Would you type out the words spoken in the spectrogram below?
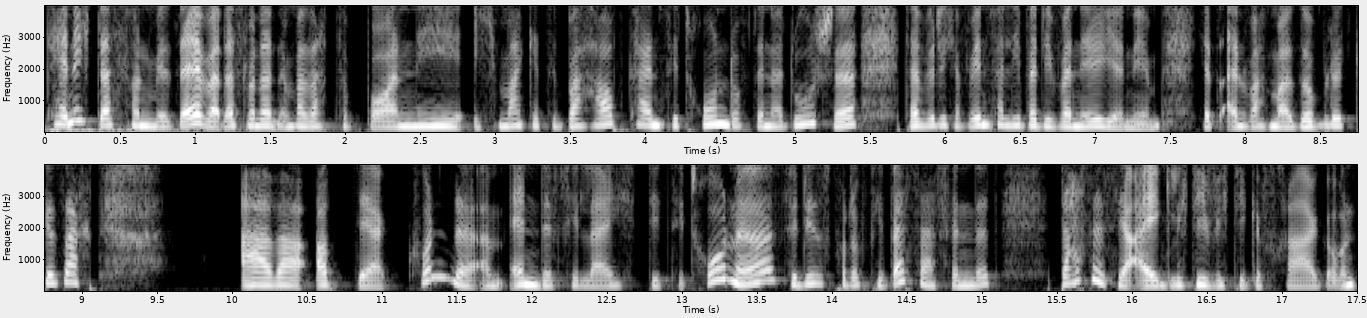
kenne ich das von mir selber, dass man dann immer sagt so, boah, nee, ich mag jetzt überhaupt keinen Zitronenduft in der Dusche, da würde ich auf jeden Fall lieber die Vanille nehmen. Jetzt einfach mal so blöd gesagt. Aber ob der Kunde am Ende vielleicht die Zitrone für dieses Produkt viel besser findet, das ist ja eigentlich die wichtige Frage. Und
